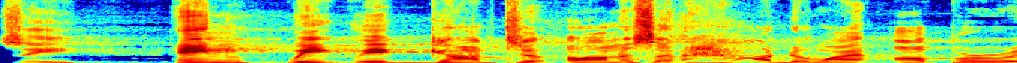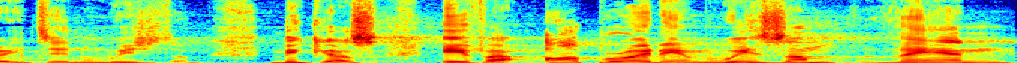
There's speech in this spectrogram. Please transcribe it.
See? And we, we got to understand how do I operate in wisdom? Because if I operate in wisdom, then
